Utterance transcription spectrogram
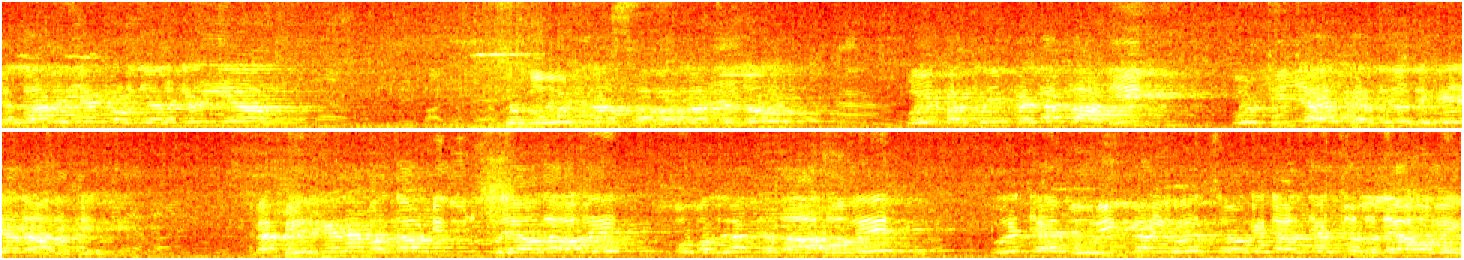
ਗੱਲਾਂ ਮੇਰੀਆਂ ਕੌੜੀਆਂ ਲੱਗਣਗੀਆਂ। ਸਰਦੋਸ਼ ਦਾ ਸਬਰ ਨਾਲ ਚੱਲੋ। ਕੋਈ ਫ਼ਰਕ ਨਹੀਂ ਪੈਂਦਾ, ਤੁਹਾਡੀ ਕੋਠੀ ਚਾਹੇ ਫਿਰਦੇ ਤੋਂ ਦਿਖੇ ਜਾਂ ਨਾ ਦਿਖੇ। ਮੈਂ ਫੇਰ ਕਹਿੰਦਾ, ਬੰਦਾ ਉੱਡੀ ਦੂਰ ਤੁਰਿਆ ਆਉਂਦਾ ਹੋਵੇ, ਉਹ ਬੰਦੇ ਕਰਦਾਰ ਹੋਵੇ, ਉਹਦੇ ਚਾਹੇ ਬੋਰੀ ਕਰਾਈ ਹੋਵੇ, ਸੌ ਕੇ ਨਾਲ ਤੇ ਝੁੱਲ ਲਿਆ ਹੋਵੇ।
